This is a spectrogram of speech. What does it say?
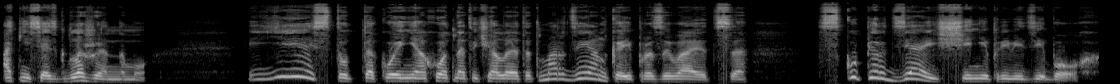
отнесясь к блаженному. Есть тут такой неохотно отвечал этот Морденко и прозывается скупердяище не приведи бог.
